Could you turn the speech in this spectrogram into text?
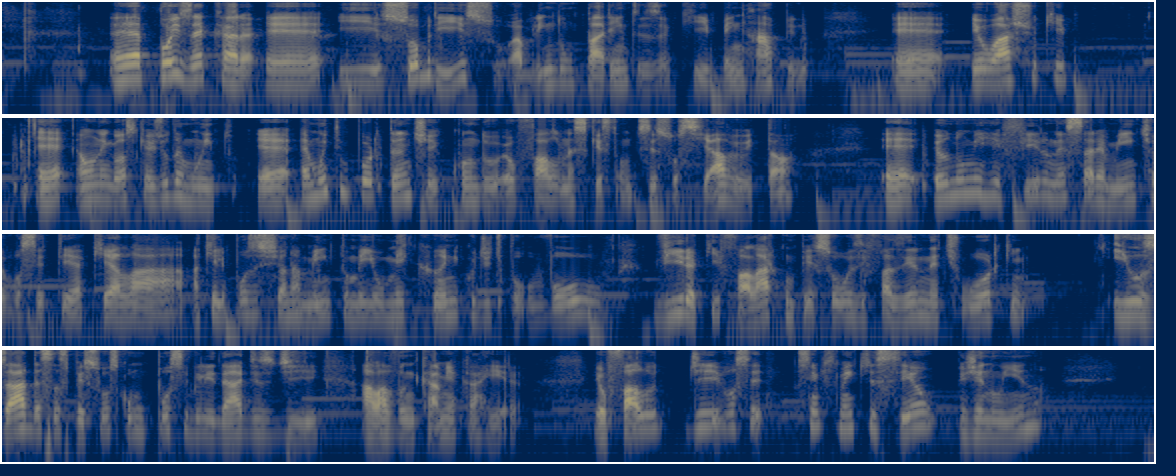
É, pois é, cara. É, e sobre isso, abrindo um parênteses aqui bem rápido, é, eu acho que é, é um negócio que ajuda muito. É, é muito importante quando eu falo nessa questão de ser sociável e tal. É, eu não me refiro necessariamente a você ter aquela, aquele posicionamento meio mecânico de tipo, vou vir aqui falar com pessoas e fazer networking e usar dessas pessoas como possibilidades de alavancar minha carreira. Eu falo de você simplesmente ser um genuíno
